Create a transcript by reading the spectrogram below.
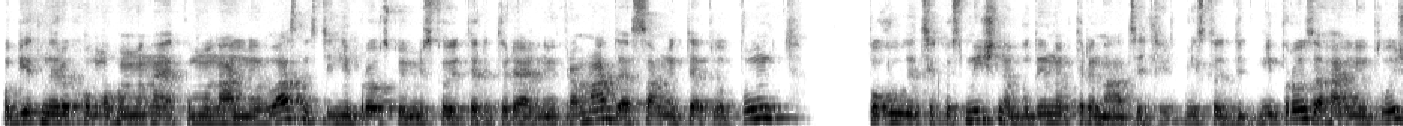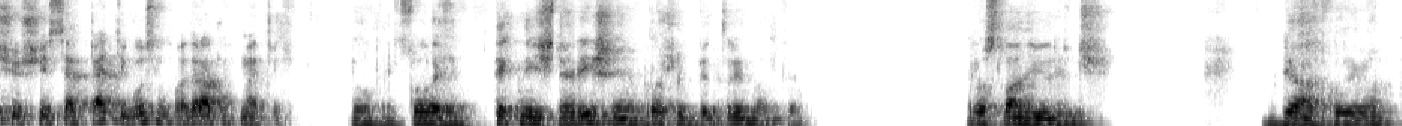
Об'єкт нерухомого майна комунальної власності Дніпровської міської територіальної громади, а саме теплопункт по вулиці Космічна, будинок 13, місто Дніпро загальною площею 65,8 квадратних метрів. Добре, колеги, технічне рішення прошу підтримати. Руслан Юрійович, дякую.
